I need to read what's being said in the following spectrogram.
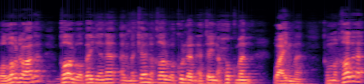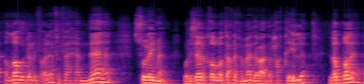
والله جل وعلا قال وبين المكان قال وكلا أتينا حكما وعلما. ثم قال الله جل في علاه ففهمناها سليمان. ولذلك قال الله تعالى فماذا بعد الحق إلا لا الضلال.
